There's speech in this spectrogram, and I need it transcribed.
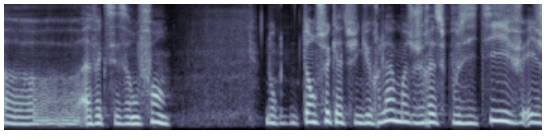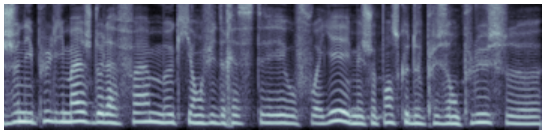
euh, avec ses enfants. Donc, dans ce cas de figure-là, moi, je reste positive et je n'ai plus l'image de la femme qui a envie de rester au foyer, mais je pense que de plus en plus euh,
